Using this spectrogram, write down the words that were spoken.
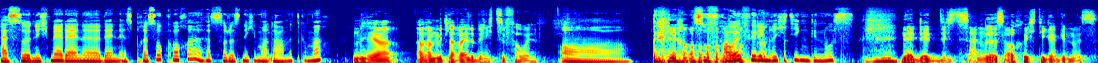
Hast du nicht mehr deine, deinen Espresso-Kocher? Hast du das nicht immer damit gemacht? Ja, aber mittlerweile bin ich zu faul. Oh. Zu faul für den richtigen Genuss. Ne, der- das andere ist auch richtiger Genuss.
